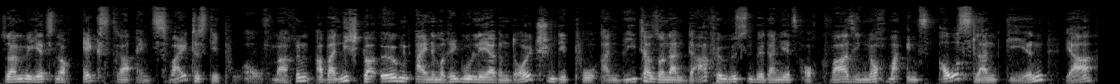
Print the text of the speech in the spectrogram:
sollen wir jetzt noch extra ein zweites Depot aufmachen, aber nicht bei irgendeinem regulären deutschen Depotanbieter, sondern dafür müssen wir dann jetzt auch quasi nochmal ins Ausland gehen, ja,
